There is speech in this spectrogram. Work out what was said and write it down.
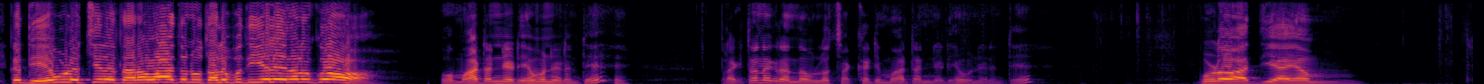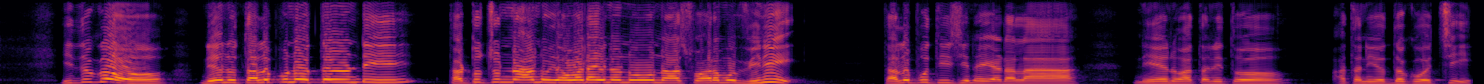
ఇక దేవుడు వచ్చిన తర్వాత నువ్వు తలుపు తీయలేదనుకో. ఓ మాట అన్నాడు ఏమన్నాడంటే ప్రకటన గ్రంథంలో చక్కటి మాట అన్నాడు ఏమన్నాడంటే మూడో అధ్యాయం. ఇదిగో నేను తలుపు నొద్ద నుండి తట్టుచున్నాను ఎవడైనను నా స్వరము విని తలుపు తీసిన ఎడలా నేను అతనితో అతని యొద్దకు వచ్చి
